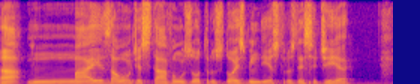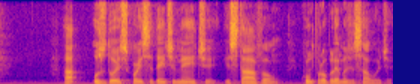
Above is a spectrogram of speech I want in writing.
Ah, mas aonde estavam os outros dois ministros nesse dia? Ah, os dois, coincidentemente, estavam com problemas de saúde.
